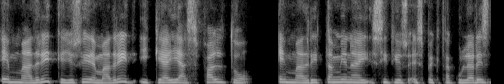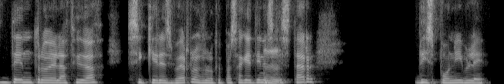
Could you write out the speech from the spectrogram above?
en Madrid, que yo soy de Madrid y que hay asfalto. En Madrid también hay sitios espectaculares dentro de la ciudad si quieres verlos. Lo que pasa es que tienes que mm. estar disponible.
